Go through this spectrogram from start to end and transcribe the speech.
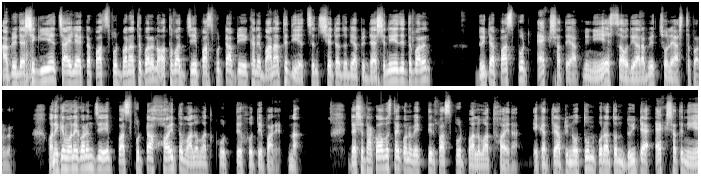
আপনি দেশে গিয়ে চাইলে একটা পাসপোর্ট বানাতে পারেন, অথবা যে পাসপোর্টটা আপনি এখানে বানাতে দিয়েছেন, সেটা যদি আপনি দেশে নিয়ে যেতে পারেন, দুইটা পাসপোর্ট একসাথে আপনি নিয়ে সৌদি আরবে চলে আসতে পারবেন। অনেকে মনে করেন যে পাসপোর্টটা হয়তো মালুমাত করতে হতে পারে। না। দেশে থাকা অবস্থায় কোনো ব্যক্তির পাসপোর্ট মালুমাত হয় না। এক্ষেত্রে আপনি নতুন পুরাতন দুইটা একসাথে নিয়ে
